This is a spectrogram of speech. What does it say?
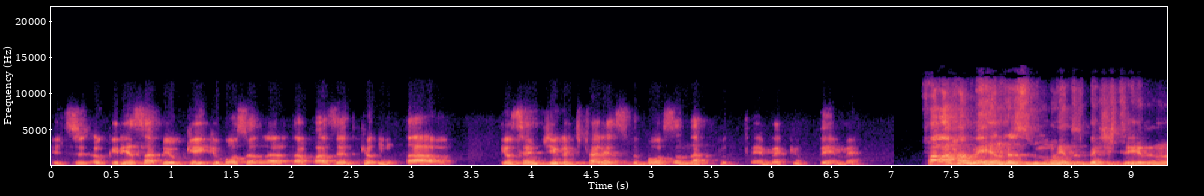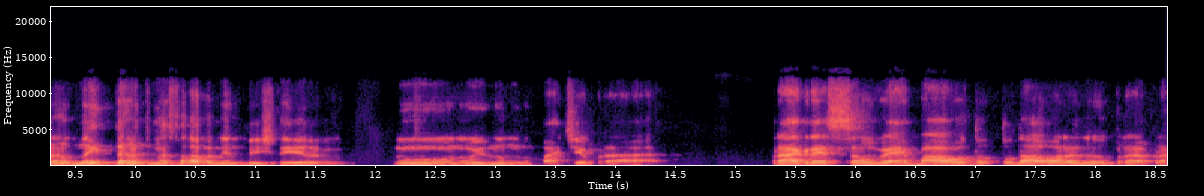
Ele disse, eu queria saber o que, que o Bolsonaro está fazendo que eu não estava. Eu sempre digo a diferença do Bolsonaro para o Temer é que o Temer falava menos, menos besteira, não, nem tanto, mas falava menos besteira, não, não, não, partia para para agressão verbal toda hora para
